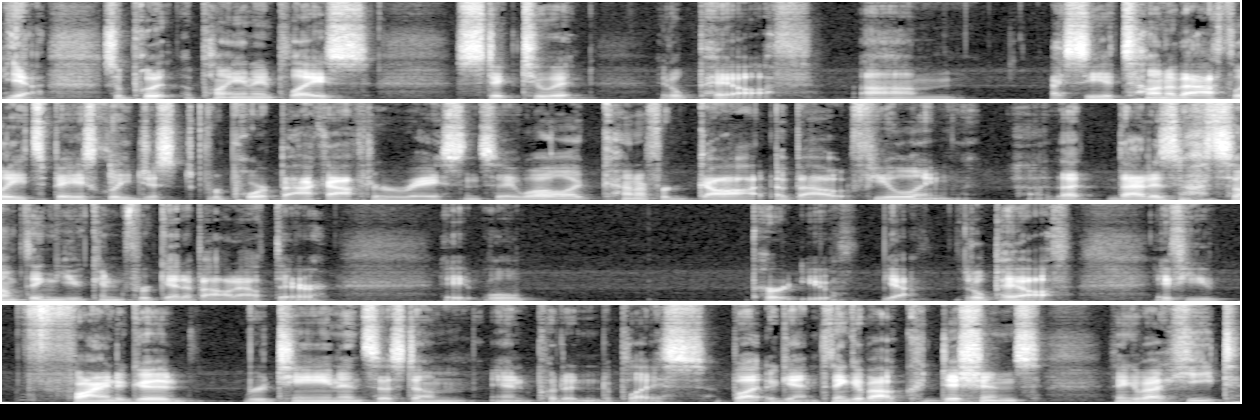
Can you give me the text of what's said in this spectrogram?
yeah, so put a plan in place stick to it, it'll pay off. Um, I see a ton of athletes basically just report back after a race and say, "Well, I kind of forgot about fueling." Uh, that that is not something you can forget about out there. It will hurt you. Yeah, it'll pay off if you find a good routine and system and put it into place. But again, think about conditions, think about heat,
